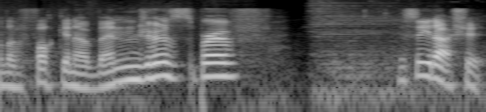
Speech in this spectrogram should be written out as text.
What the fucking Avengers, bruv? You see that shit?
